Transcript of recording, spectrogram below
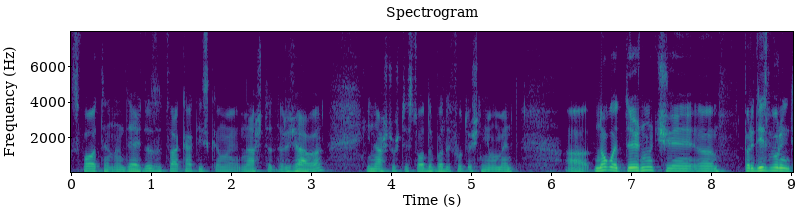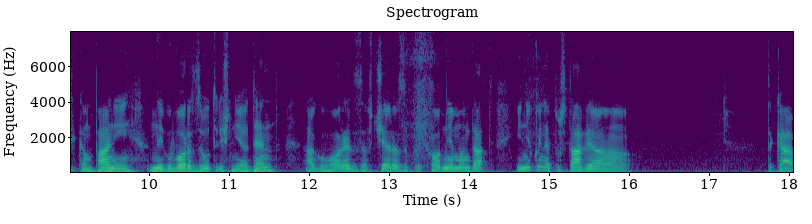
своята надежда за това как искаме нашата държава и нашето общество да бъде в утрешния момент. А, много е тъжно, че а, предизборните кампании не говорят за утрешния ден, а говорят за вчера, за предходния мандат и никой не поставя така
